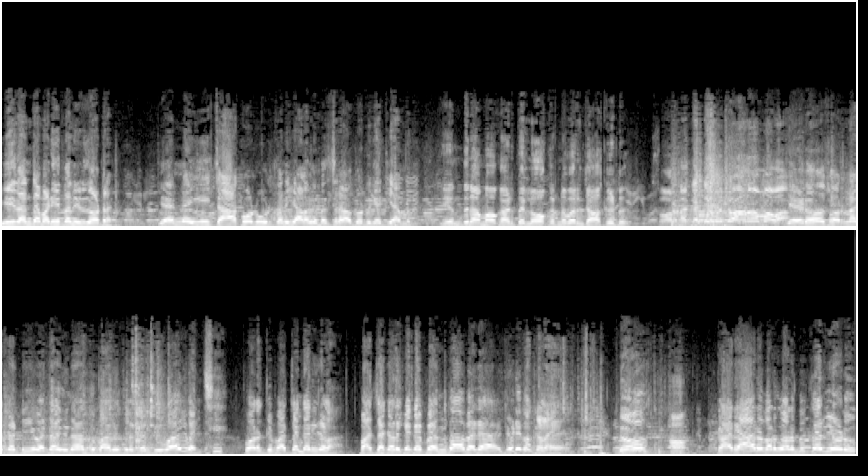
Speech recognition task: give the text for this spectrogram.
ഇതെന്റെ മടിയിൽ തന്നെ ഇരുന്നോട്ടെ. എന്നെ ഈ ചാക്കോട് കൊടുത്താണ് ഇയാളെ ബസ്സിനകത്തോട്ട് കയറ്റിയാൽ മതി. എന്തിനാ കഴുത്തെ ലോക്കറിന് പകരം ചാക്കിട്ട് സ്വർണക്കട്ടി മറ്റോ ആണോ അമ്മാവ? എടോ സ്വർണക്കട്ടി വല്ല ഇതിനകത്ത് പതിനഞ്ച് ലക്ഷം രൂപയും കുറച്ച് പച്ചക്കറികളാ. പച്ചക്കറിക്കൊക്കെ ഇപ്പൊ എന്താ വില? ജോടി മക്കളെ. ഡോ, ആ. കരാറ് പറഞ്ഞ് ഉറപ്പിച്ചല്ലോടു.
